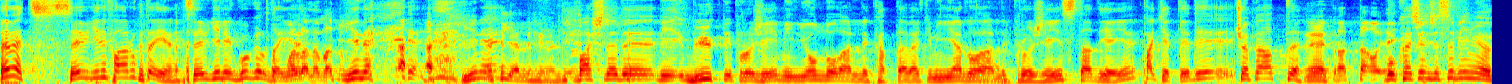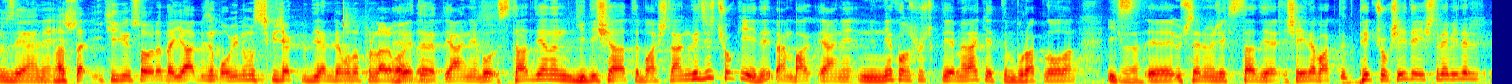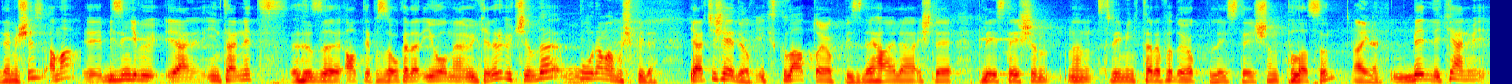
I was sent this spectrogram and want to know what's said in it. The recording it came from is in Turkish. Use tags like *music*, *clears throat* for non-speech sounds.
Evet sevgili Faruk dayı, sevgili Google dayı yine *laughs* yine *laughs* başladığı bir büyük bir projeyi milyon dolarlık hatta belki milyar dolarlık projeyi Stadia'yı paketledi çöpe attı. Evet hatta o, Bu kaçıncısı bilmiyoruz yani. hatta iki gün sonra da ya bizim oyunumuz çıkacaktı diyen developerlar vardı. Evet evet yani bu Stadia'nın gidişatı başlangıcı çok iyiydi. Ben bak yani ne konuşmuştuk diye merak ettim. Burak'la olan X 3 sene önceki Stadia şeyine baktık. Pek çok şeyi değiştirebilir demişiz ama e, bizim gibi yani internet hızı, altyapısı o kadar iyi olmayan ülkeler 3 yılda uğramamış bile. Gerçi şey de yok. xCloud da yok bizde. Hala işte PlayStation'ın streaming tarafı da yok. PlayStation Plus'ın. Aynen. Belli ki yani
